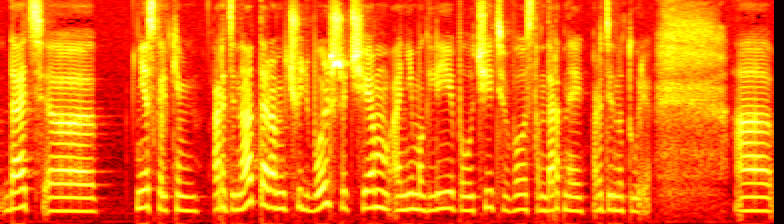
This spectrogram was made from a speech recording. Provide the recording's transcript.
дать нескольким ординаторам чуть больше, чем они могли получить в стандартной ординатуре. А,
